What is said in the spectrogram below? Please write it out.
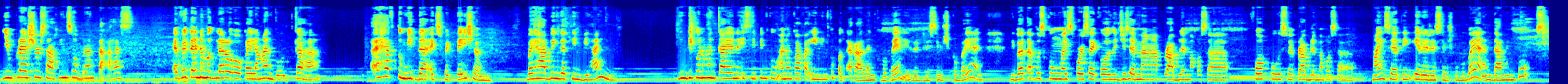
Yung pressure sa akin sobrang taas. Every time na maglaro, oh, kailangan gold ka ha. I have to meet the expectation by having the team behind. Hindi ko naman kaya na isipin kung anong kakainin ko. Pag-aralan ko ba, yan? I-research ko ba yan? Ba? Tapos kung may sports psychologist, may mga problem ako sa focus, may problem ako sa mindsetting, i-research ko ba, ba yan? Ang daming books.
